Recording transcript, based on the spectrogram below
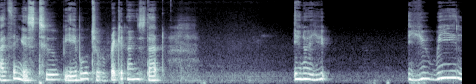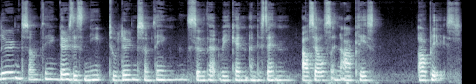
I think is to be able to recognize that you know you you we learn something there's this need to learn something so that we can understand ourselves and our place our place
